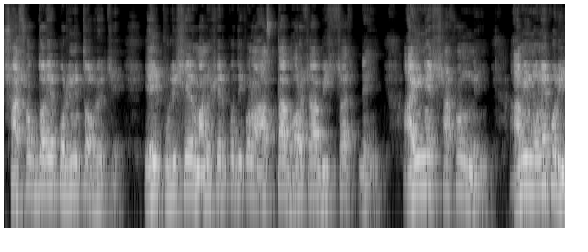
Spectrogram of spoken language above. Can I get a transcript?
শাসক দলে পরিণত হয়েছে। এই পুলিশের মানুষের প্রতি কোনো আস্থা, ভরসা, বিশ্বাস নেই, আইনের শাসন নেই। আমি মনে করি,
